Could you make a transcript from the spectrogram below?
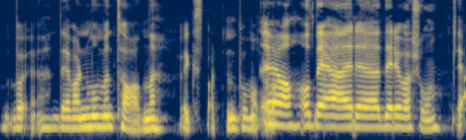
det var den momentane vekstfarten, på en måte. da. Ja, og det er eh, derivasjon. Ja.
